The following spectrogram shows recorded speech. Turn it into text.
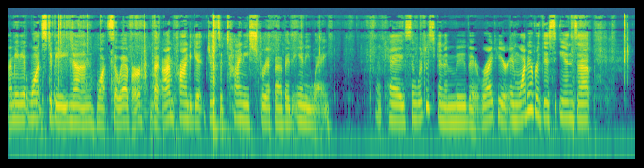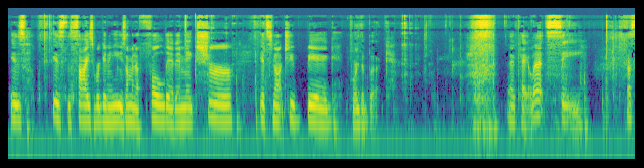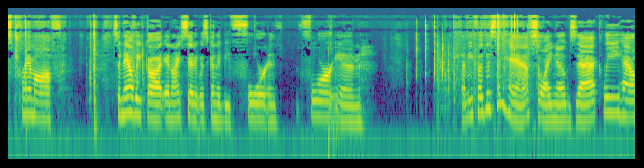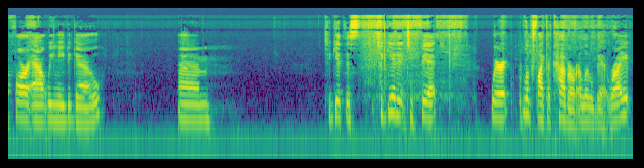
I mean, it wants to be none whatsoever, but I'm trying to get just a tiny strip of it anyway. Okay, so we're just going to move it right here. And whatever this ends up is, is the size we're going to use. I'm going to fold it and make sure it's not too big for the book. Okay, let's see. Let's trim off so now we've got, and I said it was going to be four and four in, let me put this in half so I know exactly how far out we need to go. Um, to get this, to get it to fit where it looks like a cover a little bit, right?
